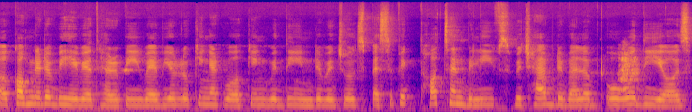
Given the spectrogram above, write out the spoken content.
uh, cognitive behavior therapy, where we are looking at working with the individual specific thoughts and beliefs which have developed over the years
